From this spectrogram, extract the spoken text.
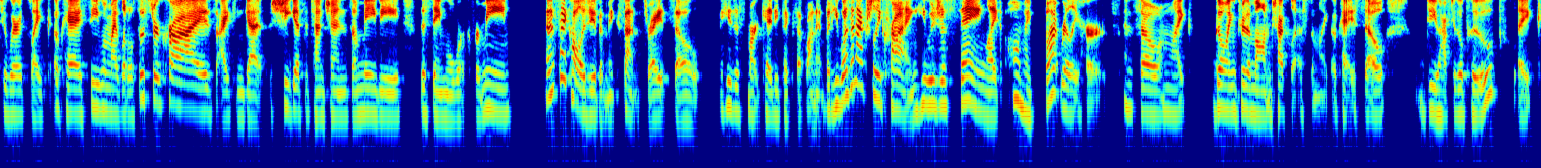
to where it's like, okay, I see when my little sister cries, I can get, she gets attention. So maybe the same will work for me. And the psychology of it makes sense, right? So he's a smart kid, he picks up on it, but he wasn't actually crying. He was just saying, like, oh, my butt really hurts. And so I'm like, going through the mom checklist. I'm like, okay, so do you have to go poop? Like,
